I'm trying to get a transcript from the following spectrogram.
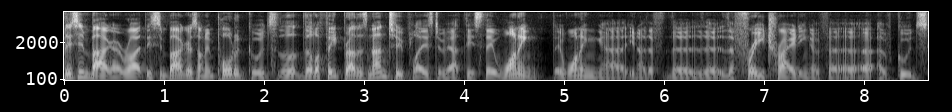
this embargo, right? This embargo is on imported goods. The, the, Lafitte brothers, none too pleased about this. They're wanting, they're wanting, uh, you know, the, the, the, the free trading of, uh, uh, of goods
